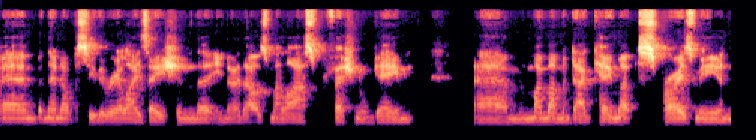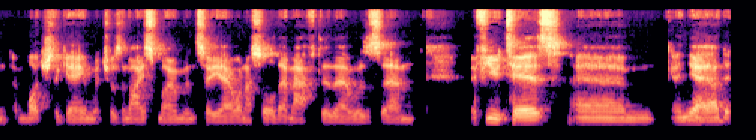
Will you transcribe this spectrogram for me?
um, but then obviously the realization that you know that was my last professional game. Um, my mum and dad came up to surprise me and, and watch the game, which was a nice moment. So yeah, when I saw them after, there was um, a few tears. Um, and yeah, I'd,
